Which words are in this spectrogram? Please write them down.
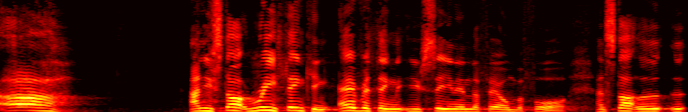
ah! Oh! And you start rethinking everything that you've seen in the film before and start l- l-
